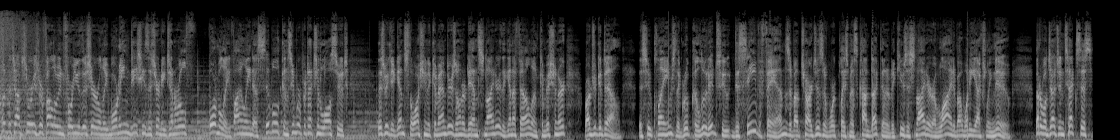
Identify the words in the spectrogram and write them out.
One of the top stories we're following for you this early morning. DC's Attorney General formally filing a civil consumer protection lawsuit this week against the Washington Commanders, owner Dan Snyder, the NFL, and Commissioner Roger Goodell. The suit claims the group colluded to deceive fans about charges of workplace misconduct and it accuses Snyder of lying about what he actually knew. Federal judge in Texas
